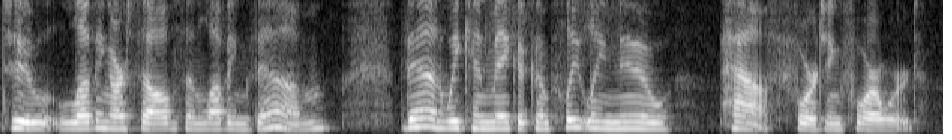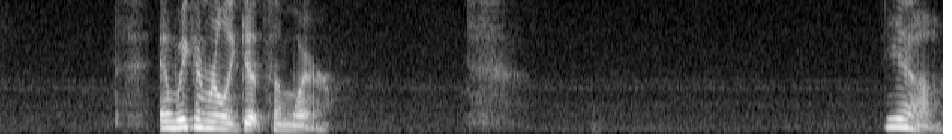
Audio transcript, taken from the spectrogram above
to loving ourselves and loving them, then we can make a completely new path forging forward. And we can really get somewhere. Yeah.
